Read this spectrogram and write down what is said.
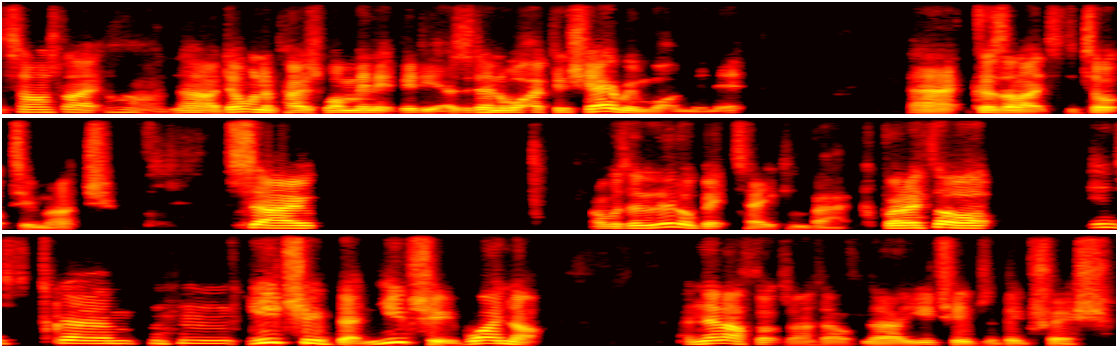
so I was like, oh no, I don't want to post one minute videos. I don't know what I can share in one minute because uh, I like to talk too much. So I was a little bit taken back, but I thought Instagram, mm-hmm, YouTube, then YouTube, why not? And then I thought to myself, no, YouTube's a big fish.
